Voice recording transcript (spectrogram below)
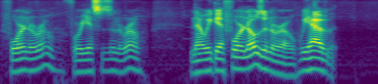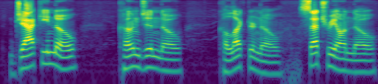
Four in a row. Four yeses in a row. Now we get four no's in a row. We have Jacqui no, Kung Jin no, Collector no, Cetrion no,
